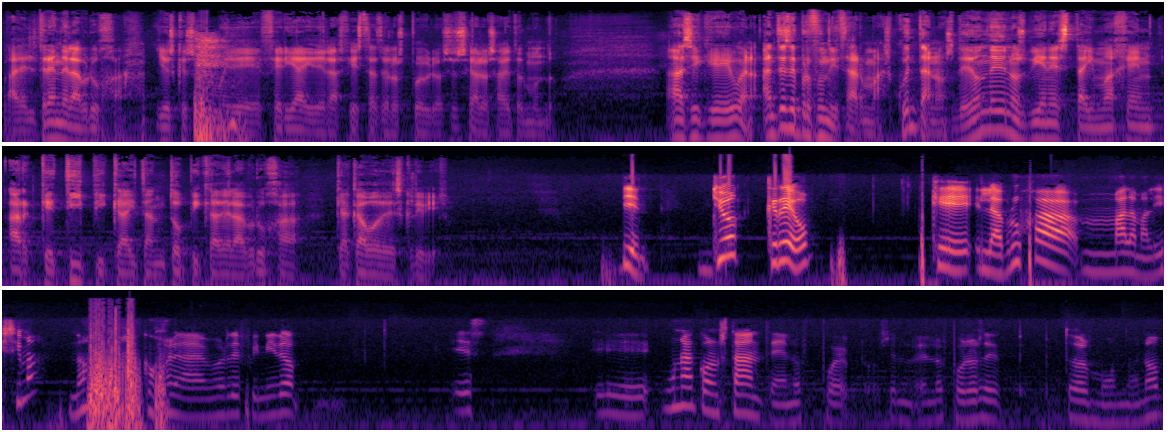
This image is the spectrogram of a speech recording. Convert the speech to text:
La del tren de la bruja. Yo es que soy muy de feria y de las fiestas de los pueblos, eso ya lo sabe todo el mundo. Así que bueno, antes de profundizar más, cuéntanos, ¿de dónde nos viene esta imagen arquetípica y tan tópica de la bruja que acabo de describir? Bien, yo creo que la bruja mala malísima, ¿no? Como la hemos definido, es eh, una constante en los pueblos, en los pueblos de, todo el mundo, ¿no?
